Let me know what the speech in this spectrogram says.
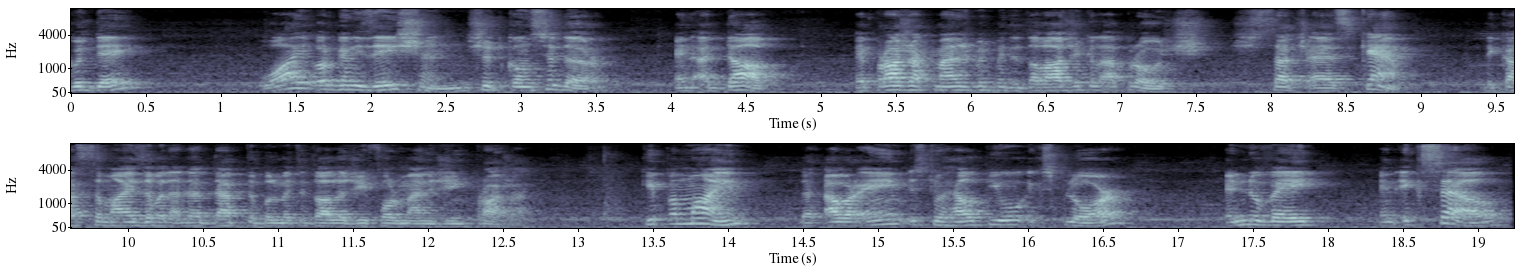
Good day. Why organization should consider and adopt a project management methodological approach such as CAMP, the customizable and adaptable methodology for managing project. Keep in mind that our aim is to help you explore, innovate, and excel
